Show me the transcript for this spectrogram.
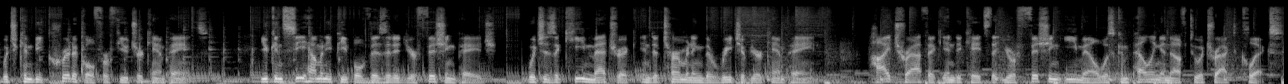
which can be critical for future campaigns. You can see how many people visited your phishing page, which is a key metric in determining the reach of your campaign. High traffic indicates that your phishing email was compelling enough to attract clicks.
